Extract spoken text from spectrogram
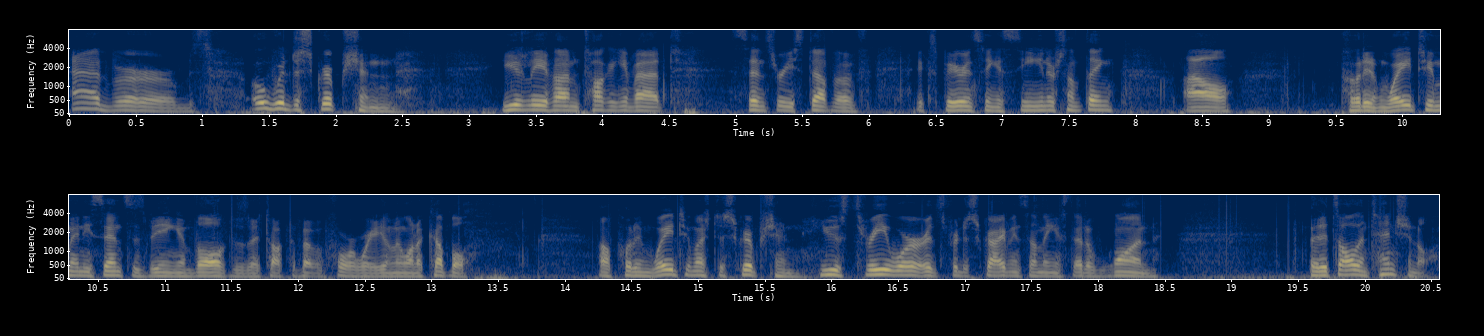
adverbs, over description, usually if I'm talking about sensory stuff of experiencing a scene or something, I'll put in way too many senses being involved, as I talked about before, where you only want a couple. I'll put in way too much description, use three words for describing something instead of one. But it's all intentional.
